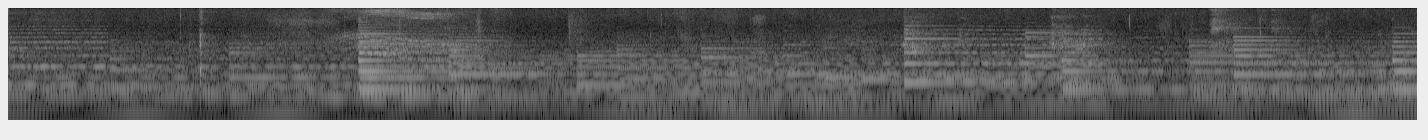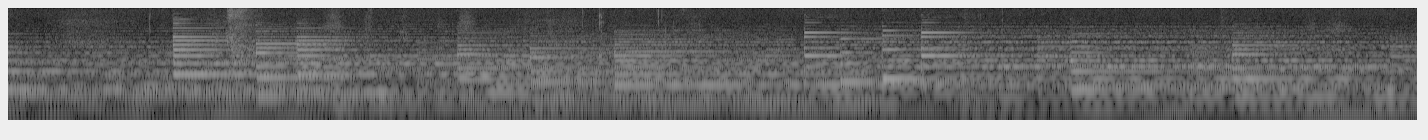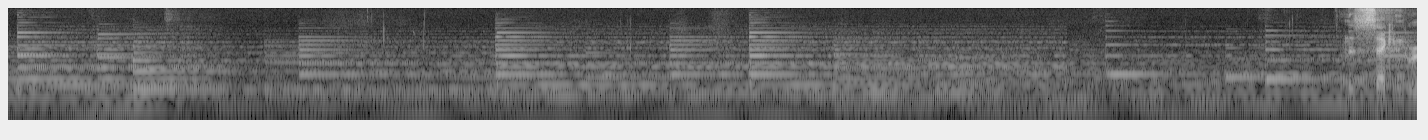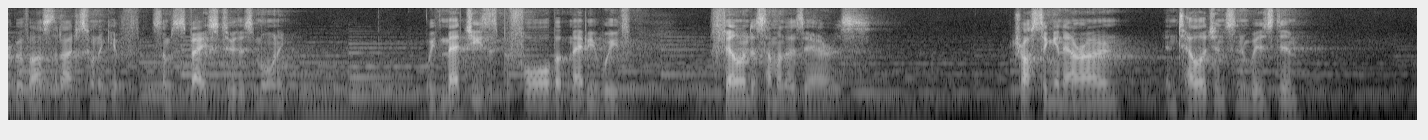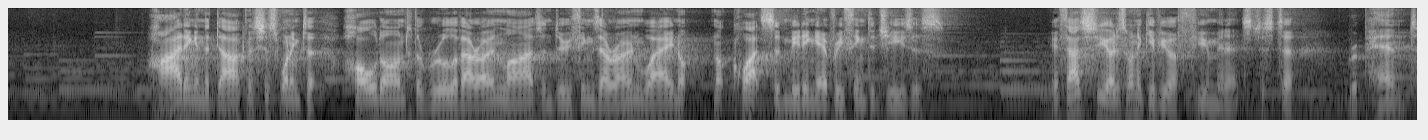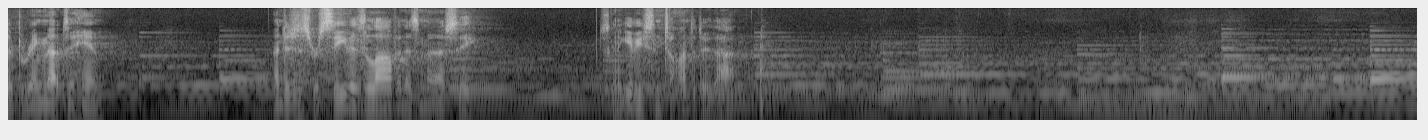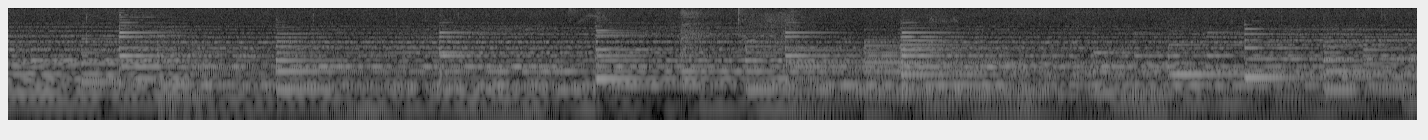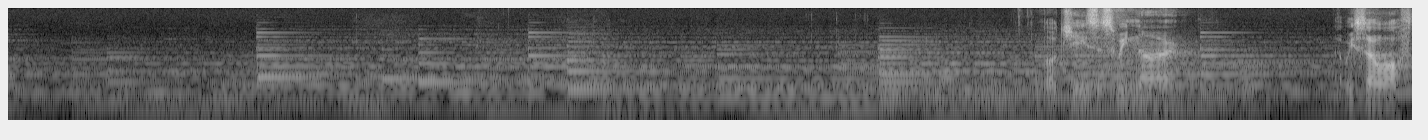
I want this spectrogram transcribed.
Second group of us that I just want to give some space to this morning. We've met Jesus before, but maybe we've fell into some of those errors. Trusting in our own intelligence and wisdom, hiding in the darkness, just wanting to hold on to the rule of our own lives and do things our own way, not, not quite submitting everything to Jesus. If that's you, I just want to give you a few minutes just to repent, to bring that to Him and to just receive His love and His mercy. I'm just going to give you some time to do that.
